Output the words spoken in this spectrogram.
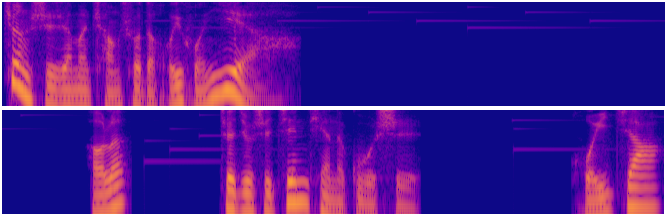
正是人们常说的回魂夜啊。好了，这就是今天的故事，回家。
